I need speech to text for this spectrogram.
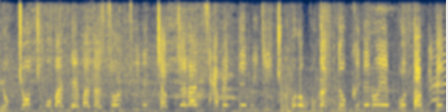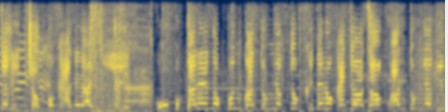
6초 중후반대마다 쏠 수 있는 적절한 400 데미지 주포로 부각도 그대로의 포탑 회전이 전부 가능하지. 고폭탄의 높은 관통력도 그대로 가져와서 관통력이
